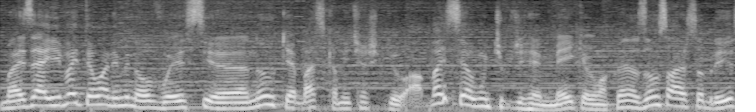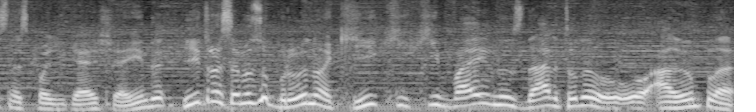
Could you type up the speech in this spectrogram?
Mas aí vai ter um anime novo esse ano, que é basicamente, acho que ah, vai ser algum tipo de remake, alguma coisa. Nós vamos falar sobre isso nesse podcast ainda. E trouxemos o Bruno aqui, que, que vai nos dar toda a ampla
